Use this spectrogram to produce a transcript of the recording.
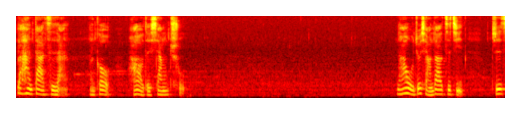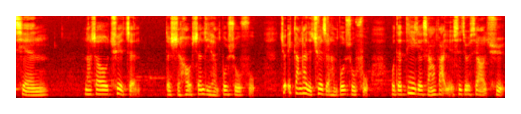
要和大自然能够好好的相处。然后我就想到自己之前那时候确诊的时候，身体很不舒服，就一刚开始确诊很不舒服，我的第一个想法也是就是要去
